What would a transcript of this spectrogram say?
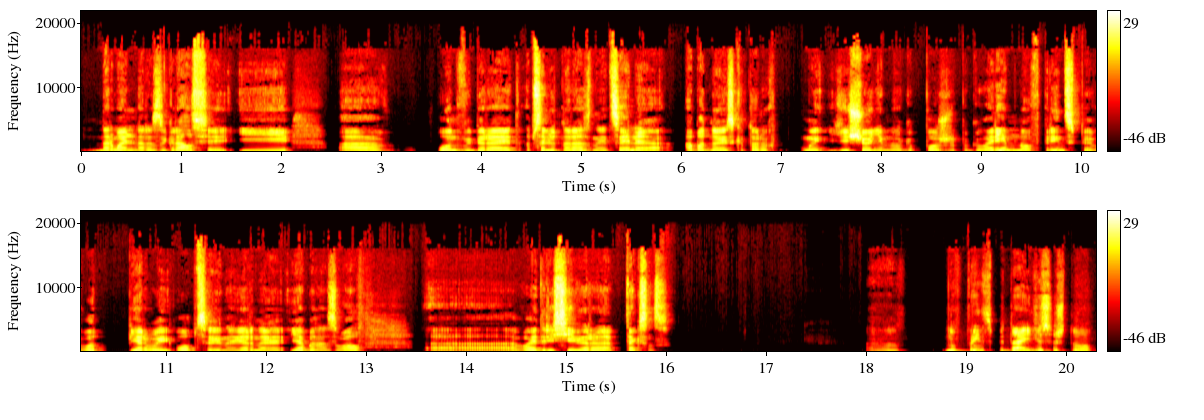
нормально разыгрался, и э, он выбирает абсолютно разные цели, об одной из которых мы еще немного позже поговорим, но, в принципе, вот первой опцией, наверное, я бы назвал wide-ресивера Texans. Ну, в принципе, да. Единственное, что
